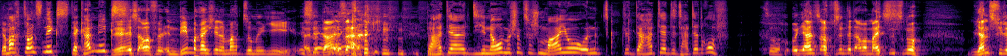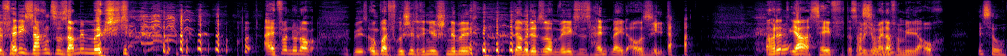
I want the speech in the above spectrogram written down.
der macht sonst nichts, der kann nichts. Der ist aber für in dem Bereich, den er macht, Sommelier. Ist also der- da ja, ist ja. er. Da hat er die genaue Mischung zwischen Mayo und da hat er, das hat er drauf. So. Und ganz oft sind das aber meistens nur ganz viele Fertigsachen zusammengemischt. und einfach nur noch ist irgendwas Frische drin geschnibbelt, damit es so am wenigsten handmade aussieht. Aber das, ja, safe. Das habe ich in so, meiner ne? Familie auch. Ist so.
